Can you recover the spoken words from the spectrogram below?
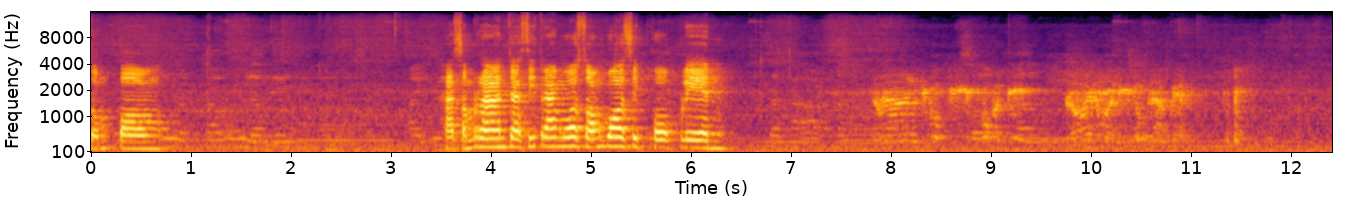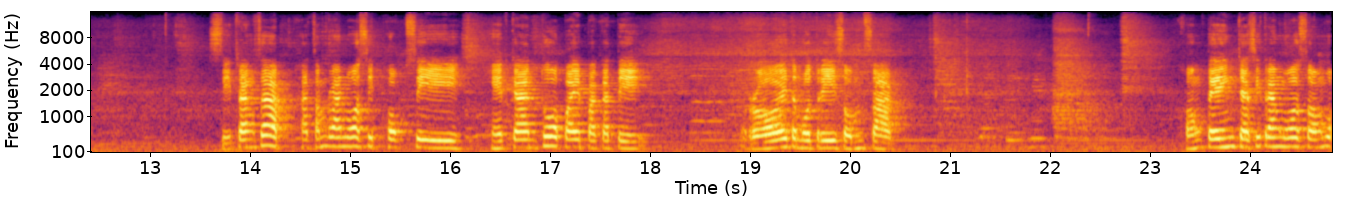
สมปอง หาดสำราญจากสีตรังวสอยตำรวอสมศักดิ์เด่นสีตรังทราบหาดสำราญว16 4เหตุการณ์ทั่วไปปกติ ร้อยตำรวจตรีสมศักดิ์ของเต็งจากสีตรังว2ว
